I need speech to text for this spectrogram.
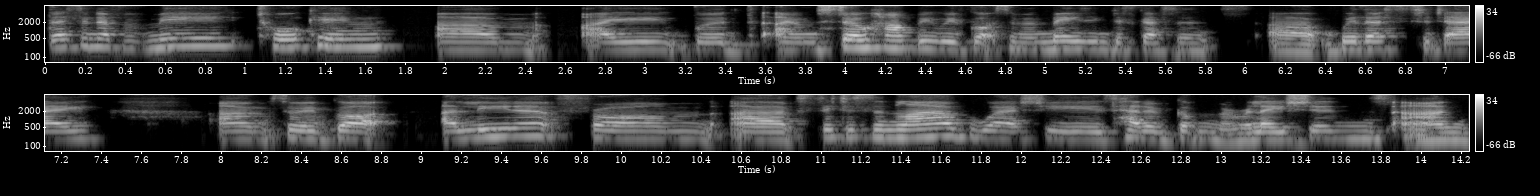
that's enough of me talking. Um, I would, I'm so happy we've got some amazing discussants uh, with us today. Um, so we've got Alina from uh, Citizen Lab, where she is head of government relations and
